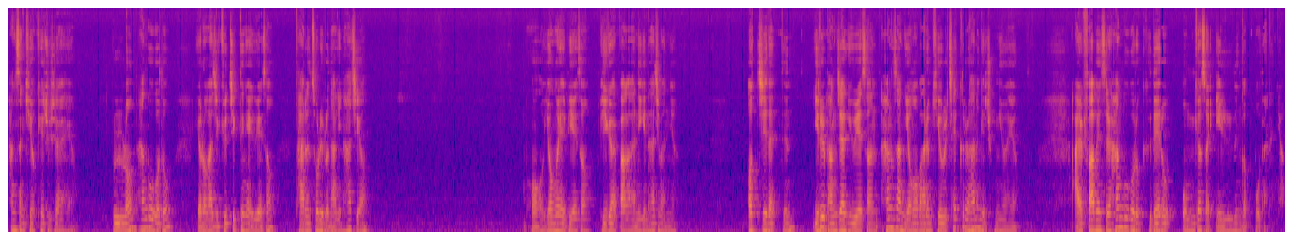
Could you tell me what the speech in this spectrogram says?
항상 기억해 주셔야 해요. 물론 한국어도 여러 가지 규칙 등에 의해서 다른 소리로 나긴 하지요. 뭐 영어에 비해서 비교할 바가 아니긴 하지만요. 어찌됐든 이를 방지하기 위해선 항상 영어 발음 기호를 체크를 하는 게 중요해요. 알파벳을 한국어로 그대로 옮겨서 읽는 것보다는요.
